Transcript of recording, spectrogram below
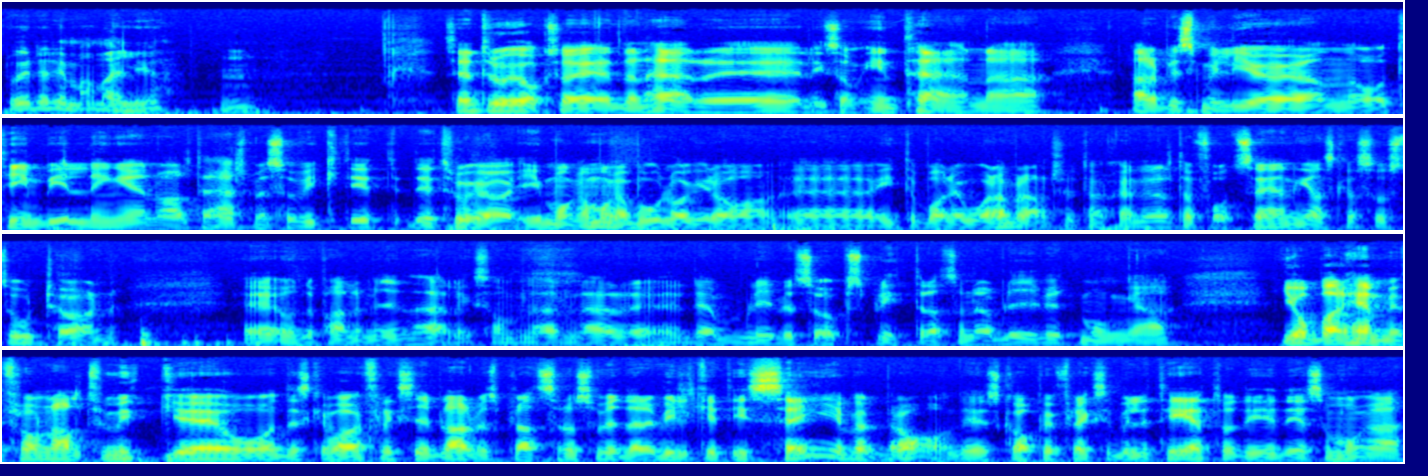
Då är det det man väljer. Mm. Sen tror jag också eh, den här eh, liksom, interna arbetsmiljön och teambildningen och allt det här som är så viktigt. Det tror jag i många, många bolag idag, eh, inte bara i vår bransch, utan generellt har fått sig en ganska så stor törn under pandemin här. Liksom, när, när det har blivit så uppsplittrat och när det har blivit många jobbar hemifrån allt för mycket och det ska vara flexibla arbetsplatser och så vidare, vilket i sig är väl bra. Det skapar ju flexibilitet och det är det som många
